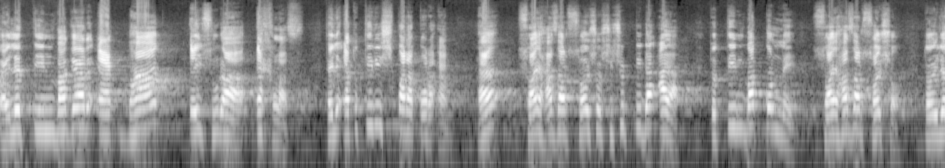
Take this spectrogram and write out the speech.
তাইলে তিন ভাগের এক ভাগ এই সুরা এখলাস। তাইলে এত তিরিশ পারা কোরআন হ্যাঁ? ছয় হাজার ছয়শো ছেষট্টিটা আয়াত। তো তিন ভাগ করলে ছয় হাজার ছয়শো। তাইলে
